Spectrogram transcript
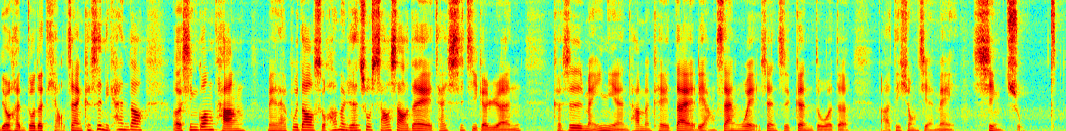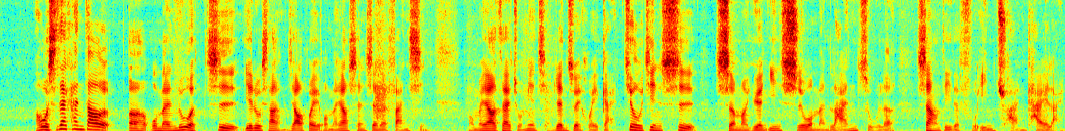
有很多的挑战。可是你看到呃星光堂、美莱布道所，他们人数少少的诶，才十几个人。可是每一年，他们可以带两三位，甚至更多的啊、弟兄姐妹信主啊！我实在看到，呃，我们如果是耶路撒冷教会，我们要深深的反省，我们要在主面前认罪悔改，究竟是什么原因使我们拦阻了上帝的福音传开来？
